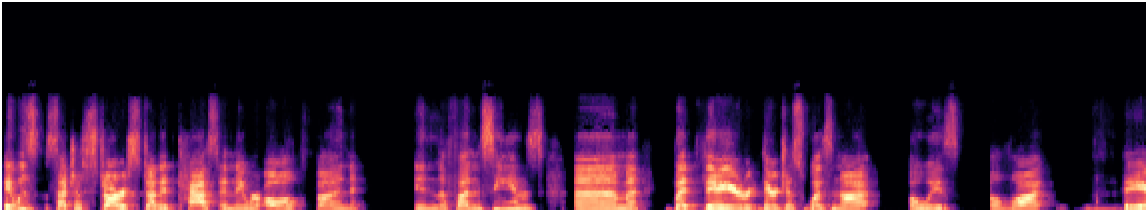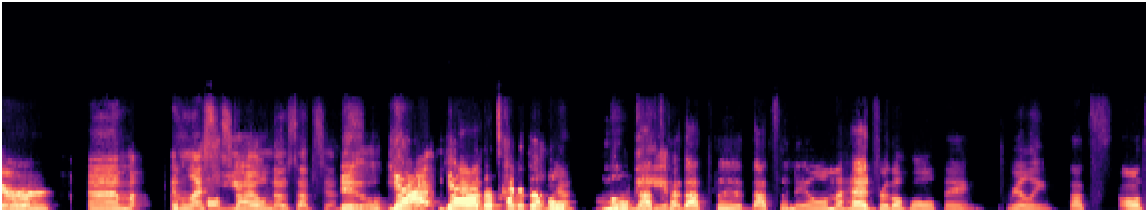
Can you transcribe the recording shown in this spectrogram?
It was such a star-studded cast and they were all fun in the fun scenes. Um but there there just was not always a lot there. Um unless All style, you no substance. knew. Yeah, yeah, Yeah. that's kind of the whole Yeah. movie. That's that's the that's the nail on the head for the whole thing. Really, that's all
